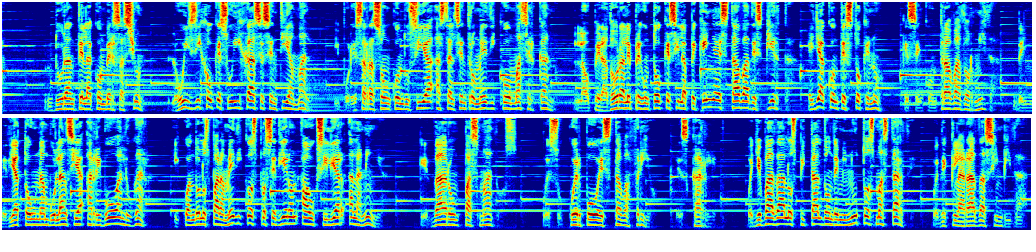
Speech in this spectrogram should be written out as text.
Durante la conversación, Louis dijo que su hija se sentía mal y por esa razón conducía hasta el centro médico más cercano. La operadora le preguntó que si la pequeña estaba despierta. Ella contestó que no, que se encontraba dormida. De inmediato una ambulancia arribó al lugar y cuando los paramédicos procedieron a auxiliar a la niña, quedaron pasmados, pues su cuerpo estaba frío. Scarlett fue llevada al hospital donde minutos más tarde fue declarada sin vida.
